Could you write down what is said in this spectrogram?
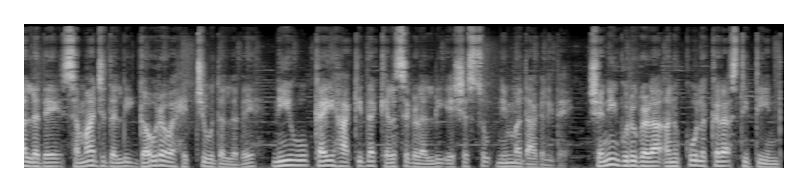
ಅಲ್ಲದೆ ಸಮಾಜದಲ್ಲಿ ಗೌರವ ಹೆಚ್ಚುವುದಲ್ಲದೆ ನೀವು ಕೈ ಹಾಕಿದ ಕೆಲಸಗಳಲ್ಲಿ ಯಶಸ್ಸು ನಿಮ್ಮದಾಗಲಿದೆ. ಶನಿ ಗುರುಗಳ ಅನುಕೂಲಕರ ಸ್ಥಿತಿಯಿಂದ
